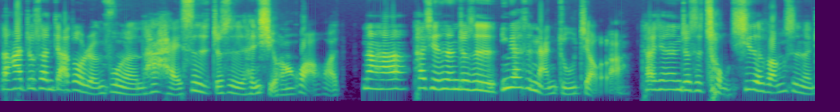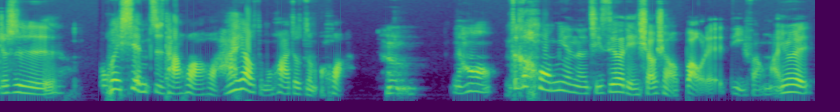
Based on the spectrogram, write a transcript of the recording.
那他就算嫁做人妇呢，他还是就是很喜欢画画。那他他先生就是应该是男主角啦，他先生就是宠妻的方式呢，就是不会限制他画画，他要怎么画就怎么画。然后这个后面呢，其实有点小小暴雷的地方嘛，因为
